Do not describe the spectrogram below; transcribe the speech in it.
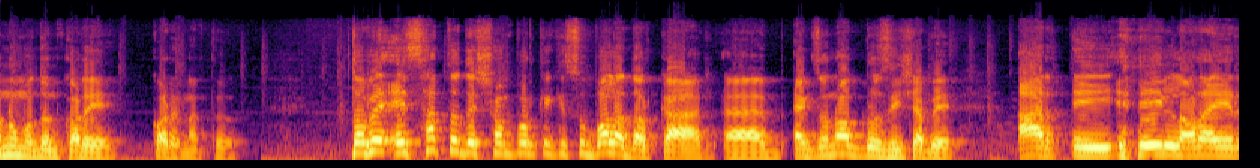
অনুমোদন করে করে না তো? তবে এই ছাত্রদের সম্পর্কে কিছু বলা দরকার একজন অগ্রজ হিসাবে, আর এই এই লড়াইয়ের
